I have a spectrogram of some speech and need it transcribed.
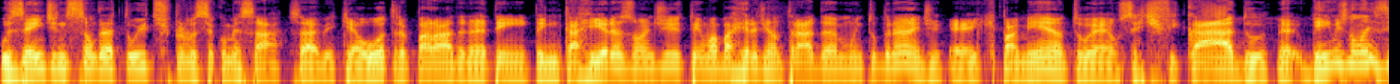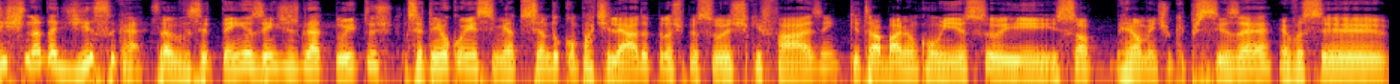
Os engines são gratuitos para você começar, sabe? Que é outra parada, né? Tem, tem carreiras onde tem uma barreira de entrada muito grande. É equipamento, é um certificado. Né? Games não existe nada disso, cara. Sabe? Você tem os engines gratuitos, você tem o conhecimento sendo compartilhado pelas pessoas que fazem, que trabalham com isso e só realmente o que precisa é, é você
